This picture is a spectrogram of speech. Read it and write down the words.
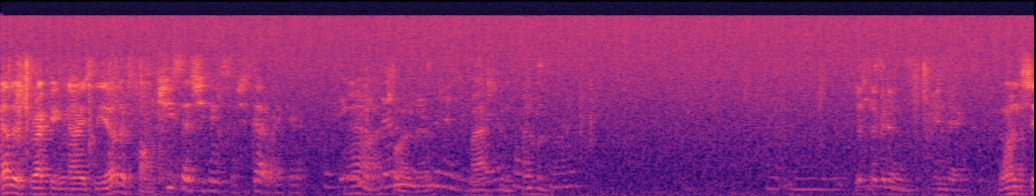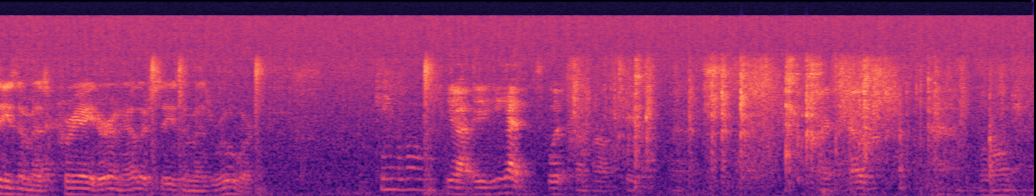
Others recognize the other function. She function. says she thinks so, she's got it right there. Yeah, that's what it is, masculine, feminine. Just look at an index. One sees him as creator and the other sees him as ruler. King of all. Yeah, he had split somehow. too. Was long shot.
